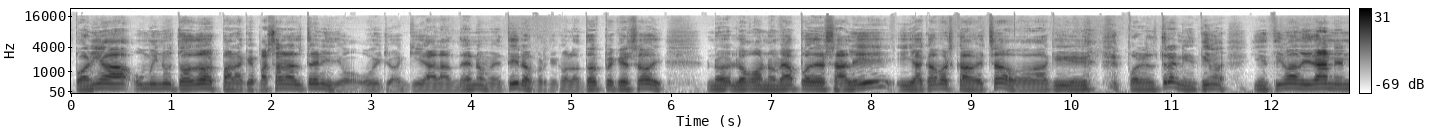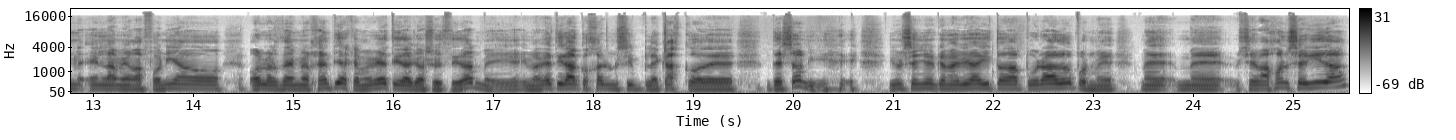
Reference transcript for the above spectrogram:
ponía un minuto o dos para que pasara el tren y digo, uy, yo aquí al andén no me tiro, porque con lo torpe que soy, no, luego no me va a poder salir y acabo escabechado aquí por el tren. Y encima, y encima dirán en, en la megafonía o, los de emergencias que me voy a tirar yo a suicidarme y, me había tirado a coger un simple casco de, de Sony. Y un señor que me vio ahí todo apurado pues me, me, me se bajó enseguida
